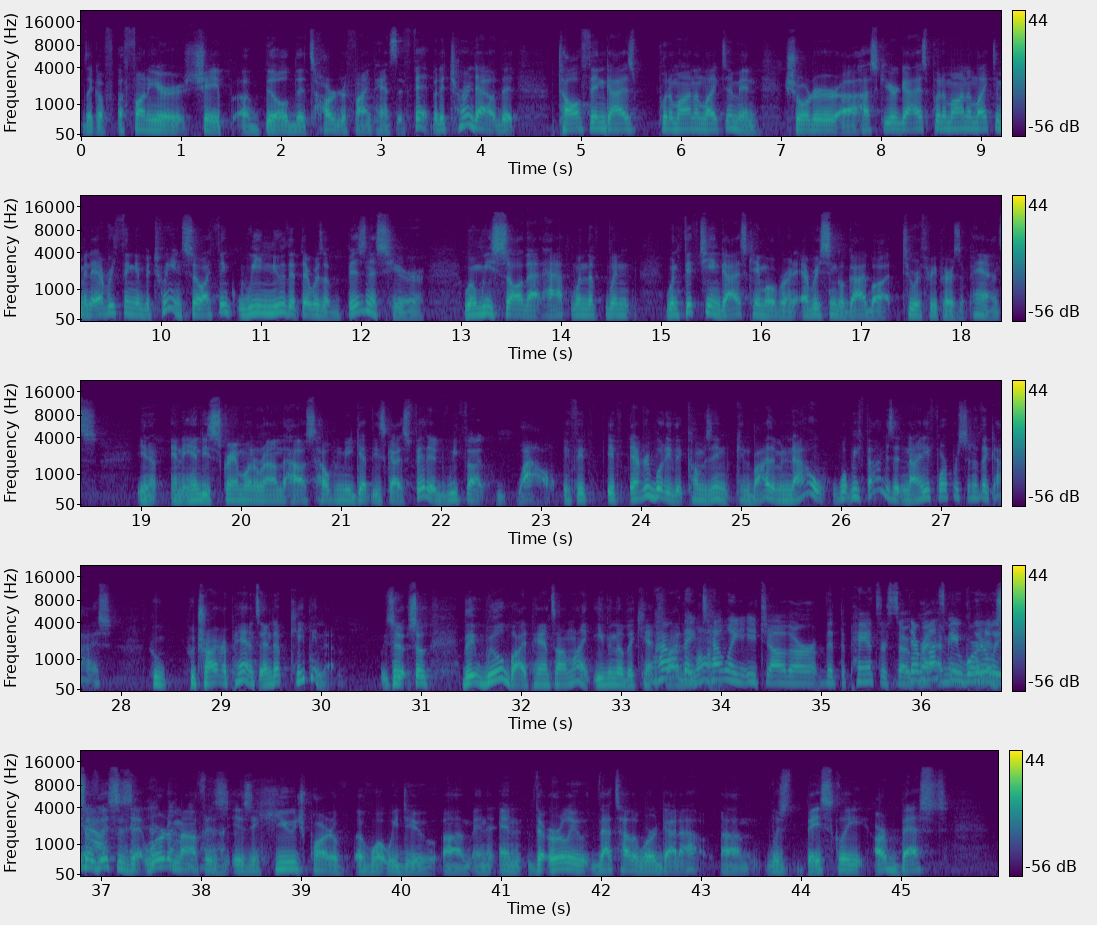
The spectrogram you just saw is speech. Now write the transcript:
like a, a funnier shape of build that's harder to find pants that fit. But it turned out that tall, thin guys put them on and liked them, and shorter, uh, huskier guys put them on and liked them, and everything in between. So I think we knew that there was a business here when we saw that happen. When the when when 15 guys came over and every single guy bought two or three pairs of pants. You know, and Andy's scrambling around the house helping me get these guys fitted. We thought, wow, if it, if everybody that comes in can buy them, and now what we found is that 94% of the guys who, who try our pants end up keeping them. So, so they will buy pants online, even though they can't How try are they them on. telling each other that the pants are so There great? must I mean, be word of clearly So this is it. Word of mouth is, is a huge part of, of what we do, um, and and the early that's how the word got out. Um, was basically our best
